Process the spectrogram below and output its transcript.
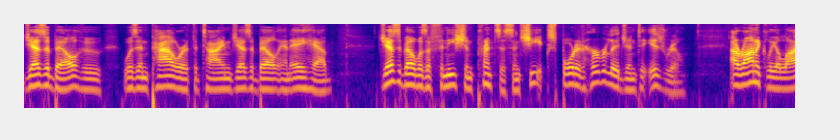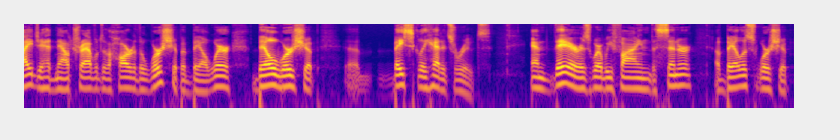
Jezebel, who was in power at the time, Jezebel and Ahab, Jezebel was a Phoenician princess, and she exported her religion to Israel. Ironically, Elijah had now traveled to the heart of the worship of Baal, where Baal worship uh, basically had its roots. And there is where we find the center of Baalist worship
